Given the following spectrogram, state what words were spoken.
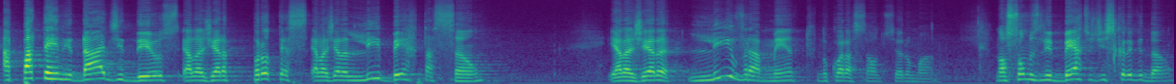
a paternidade de Deus, ela gera proteção, ela gera libertação, e ela gera livramento no coração do ser humano. Nós somos libertos de escravidão.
